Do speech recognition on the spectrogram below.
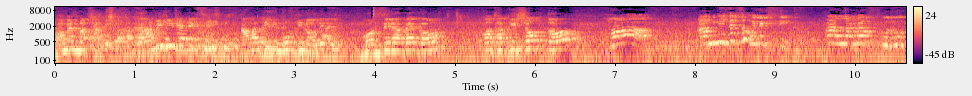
কমেন বাসা। আমি নিজে দেখছি। আমার দিদি মন্ত্রী দেখি? মর্জিনা বেগম কথা কি সত্য? হ্যাঁ আমি নিজের চোখে দেখছি। আল্লাহ মাফ করুক।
